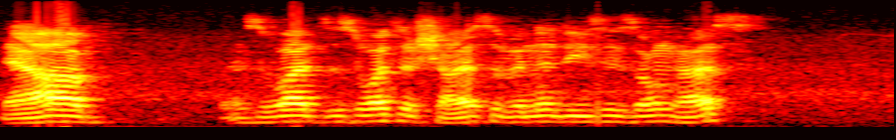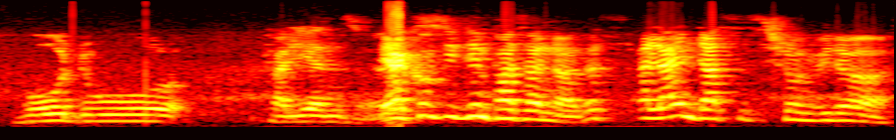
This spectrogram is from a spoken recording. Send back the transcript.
Ja, so was ist scheiße, wenn du die Saison hast, wo du verlieren sollst. Ja, guck dich den Pass an. Das, allein das ist schon wieder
